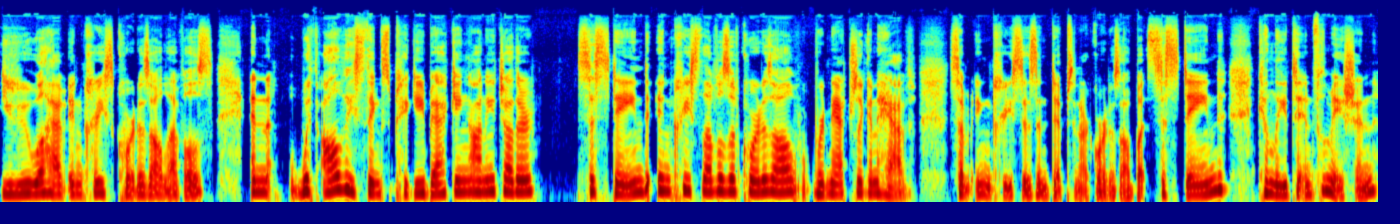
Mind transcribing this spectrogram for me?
you will have increased cortisol levels. And with all these things piggybacking on each other, sustained increased levels of cortisol, we're naturally going to have some increases and dips in our cortisol, but sustained can lead to inflammation,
